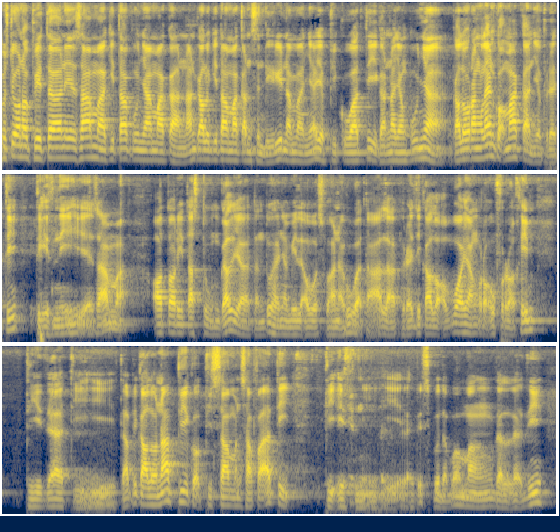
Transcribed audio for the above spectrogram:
mesti ono nih sama kita punya makanan. Kalau kita makan sendiri namanya ya bikuati karena yang punya. Kalau orang lain kok makan ya berarti biizni ya sama. Otoritas tunggal ya tentu hanya milik Allah Subhanahu wa taala. Berarti kalau Allah yang Rauf Rahim bidati. Tapi kalau Nabi kok bisa mensafaati biizni. Itu disebut apa? Mangdalladzi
